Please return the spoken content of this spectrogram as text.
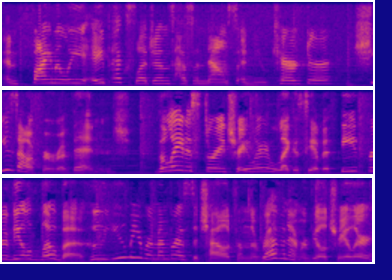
And finally, Apex Legends has announced a new character, she's out for revenge. The latest story trailer, Legacy of a Thief, revealed Loba, who you may remember as the child from the Revenant reveal trailer,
